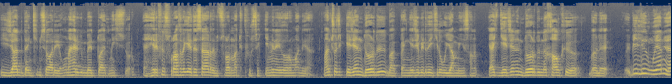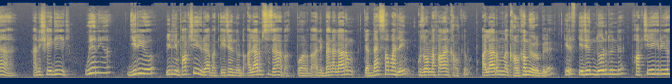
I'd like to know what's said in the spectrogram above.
icat eden kimse var ya. Ona her gün beddua etmek istiyorum. Ya herifin suratını getirseler de bir suratına tükürsek yemin ediyorum var ya. Lan çocuk gecenin dördü bak ben gece birde ikide uyuyan bir insanım. Ya gecenin dördünde kalkıyor böyle bildiğin uyanıyor ha. Hani şey değil. Uyanıyor. Giriyor. Bildiğin PUBG'ye giriyor bak gecenin dördü. Alarmsız ha bak bu arada. Hani ben alarm ya ben sabahleyin kuzonda falan kalkıyorum. Alarmla kalkamıyorum bile. Herif gecenin dördünde PUBG'ye giriyor.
